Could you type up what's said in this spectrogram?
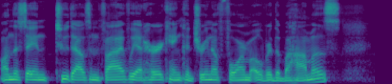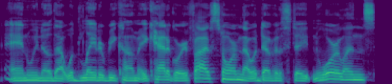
On this day in 2005, we had Hurricane Katrina form over the Bahamas, and we know that would later become a Category 5 storm that would devastate New Orleans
